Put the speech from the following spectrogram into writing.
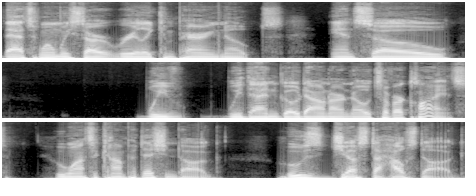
that's when we start really comparing notes. And so we we then go down our notes of our clients. Who wants a competition dog? Who's just a house dog?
